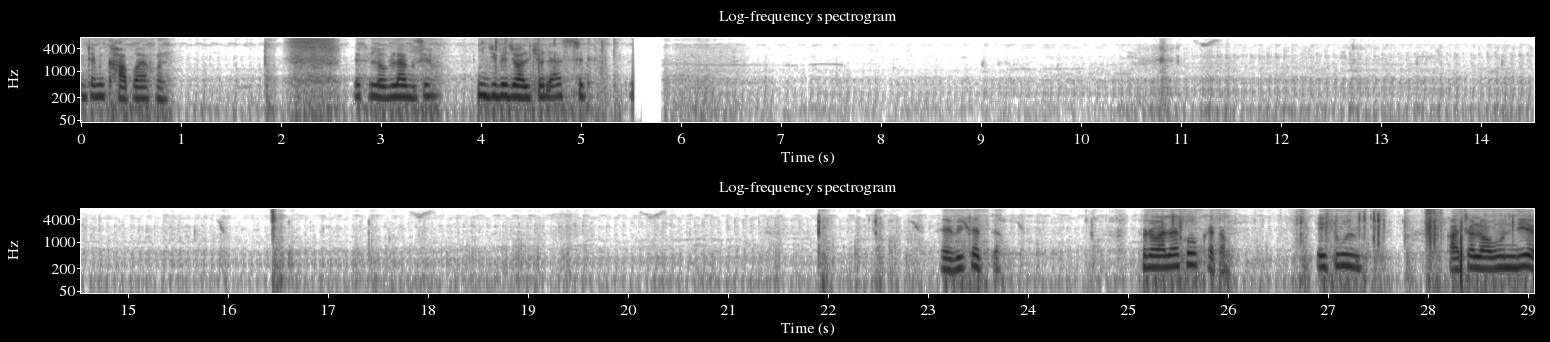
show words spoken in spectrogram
এটা আমি খাব এখন। দেখে লোভ লাগছে। জিভে জল চলে আসছে। হেভি খেতে ছোটোবেলায় খুব খেতাম তেঁতুল কাঁচা লবণ দিয়ে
